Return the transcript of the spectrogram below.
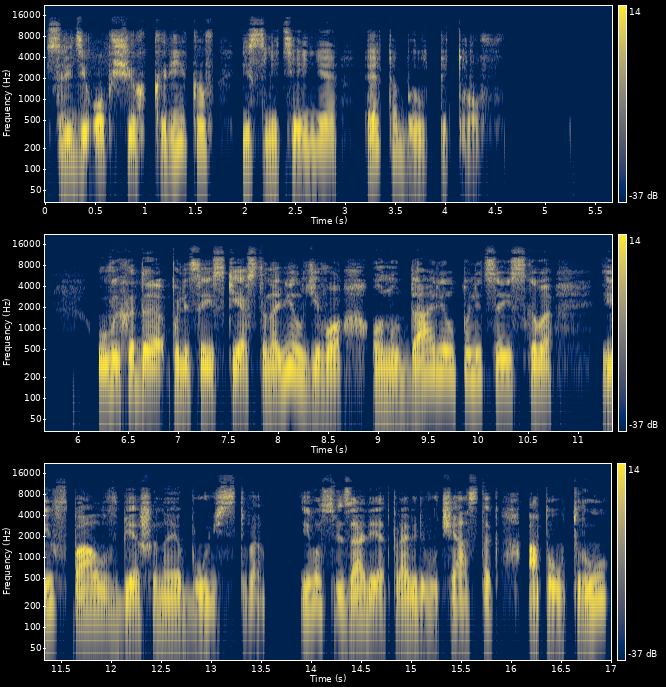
среди общих криков и смятения. Это был Петров. У выхода полицейский остановил его, он ударил полицейского и впал в бешеное буйство. Его связали и отправили в участок, а поутру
